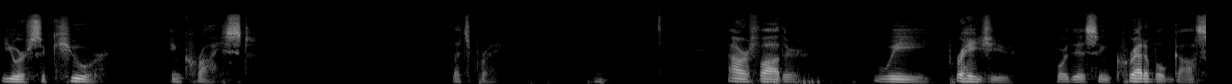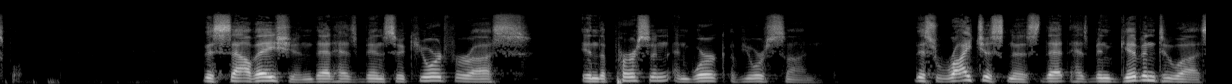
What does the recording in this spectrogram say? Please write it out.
You are secure in Christ. Let's pray. Our Father, we praise you for this incredible gospel. this salvation that has been secured for us in the person and work of your Son. This righteousness that has been given to us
